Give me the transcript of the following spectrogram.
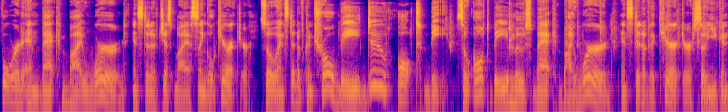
forward and back by word instead of just by a single character. So instead of Control B, do Alt B. So Alt B moves back by word instead of a character, so you can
